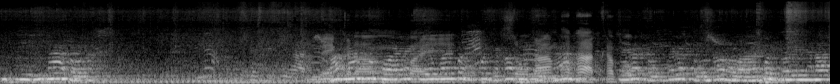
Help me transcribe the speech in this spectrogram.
มีที่ผ้าตรงอันนี้กำลังไปส่งน้ำพระธาตุครับผม ส่งไปแล้วส่งน้ำถวายเปิดไปเลยนะครับ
